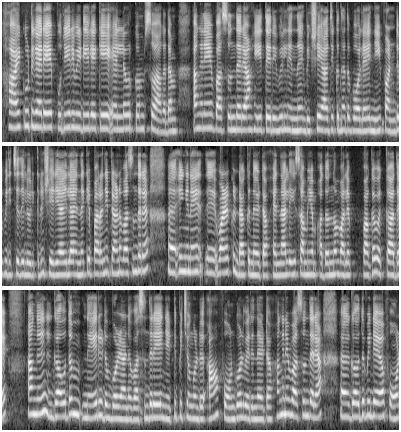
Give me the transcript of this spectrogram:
ഹായ് കൂട്ടുകാരെ പുതിയൊരു വീഡിയോയിലേക്ക് എല്ലാവർക്കും സ്വാഗതം. അങ്ങനെ വസുന്ധര ഈ തെരുവിൽ നിന്ന് ഭിക്ഷയാചിക്കുന്നത് പോലെ നീ ഫണ്ട് പിരിച്ചതിൽ ഒരിക്കലും ശരിയായില്ല എന്നൊക്കെ പറഞ്ഞിട്ടാണ് വസുന്ധര ഇങ്ങനെ വഴക്കുണ്ടാക്കുന്നത് കേട്ടോ. എന്നാൽ ഈ സമയം അതൊന്നും വല വകവെക്കാതെ അങ്ങ് ഗൗതം നേരിടുമ്പോഴാണ് വസുന്ധരയെ ഞെട്ടിപ്പിച്ചും കൊണ്ട് ആ ഫോൺ കോൾ വരുന്നത് കേട്ടോ. അങ്ങനെ വസുന്ധര ഗൗതമിന്റെ ആ ഫോൺ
